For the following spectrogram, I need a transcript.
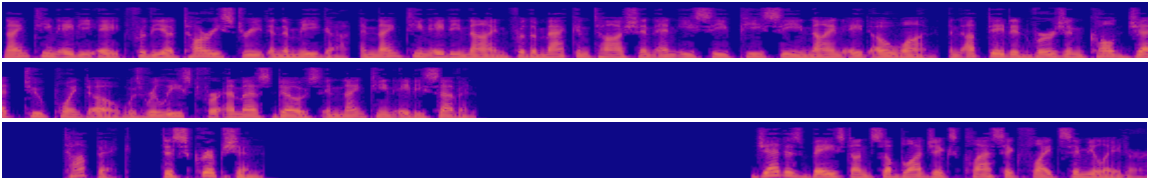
1988 for the Atari ST and Amiga, and 1989 for the Macintosh and NEC PC 9801. An updated version called Jet 2.0 was released for MS-DOS in 1987. Description Jet is based on Sublogic's classic flight simulator.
